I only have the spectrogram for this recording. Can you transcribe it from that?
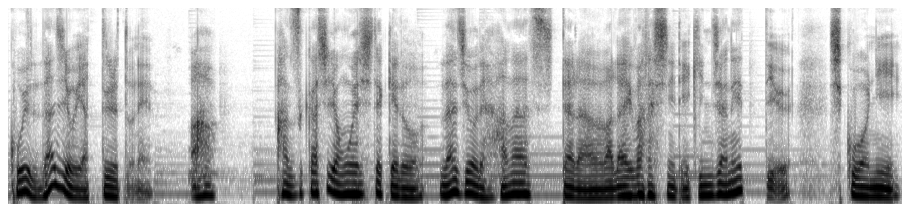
こういうラジオやってるとねあ恥ずかしい思いしたけどラジオで話したら笑い話にできんじゃねっていう思考に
